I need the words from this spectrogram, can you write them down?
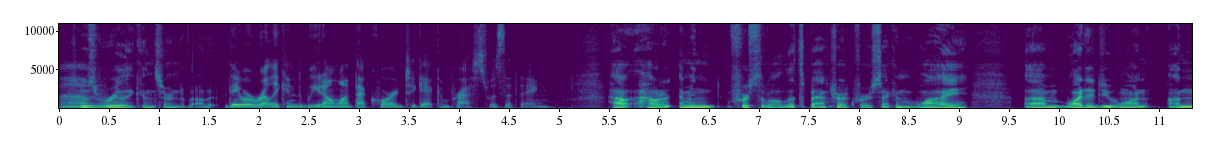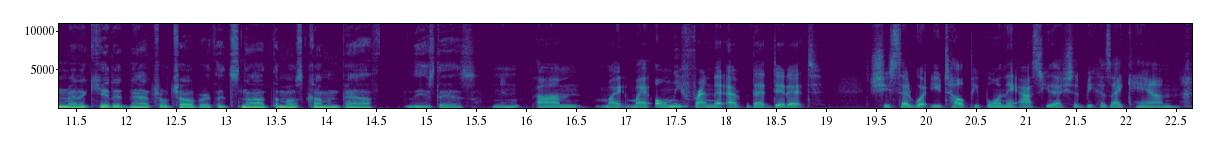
so he was really concerned about it. They were really, con- we don't want that cord to get compressed, was the thing. How how did I mean? First of all, let's backtrack for a second. Why um, why did you want unmedicated natural childbirth? It's not the most common path these days? Um, my my only friend that that did it, she said, "What you tell people when they ask you that?" She said, "Because I can."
